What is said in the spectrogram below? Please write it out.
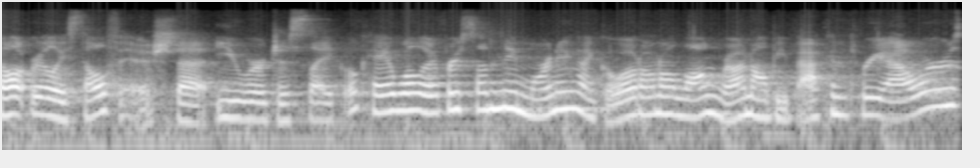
felt really selfish that you were just like, okay, well, every Sunday morning I go out on a long run. I'll be back in three hours.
